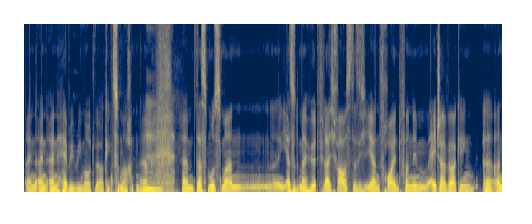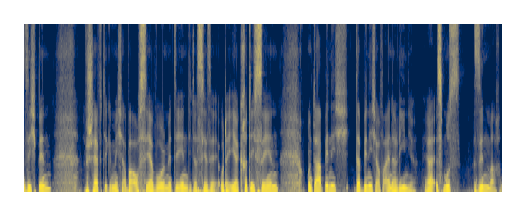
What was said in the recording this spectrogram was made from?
ein, ein, ein Heavy Remote Working zu machen. Ja? Mhm. Ähm, das muss man, also man hört vielleicht raus, dass ich eher ein Freund von dem Agile Working äh, an sich bin, beschäftige mich aber auch sehr wohl mit denen, die das sehr, sehr oder eher kritisch sehen. Und da bin ich, da bin ich auf einer Linie. Ja? Es muss Sinn machen.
